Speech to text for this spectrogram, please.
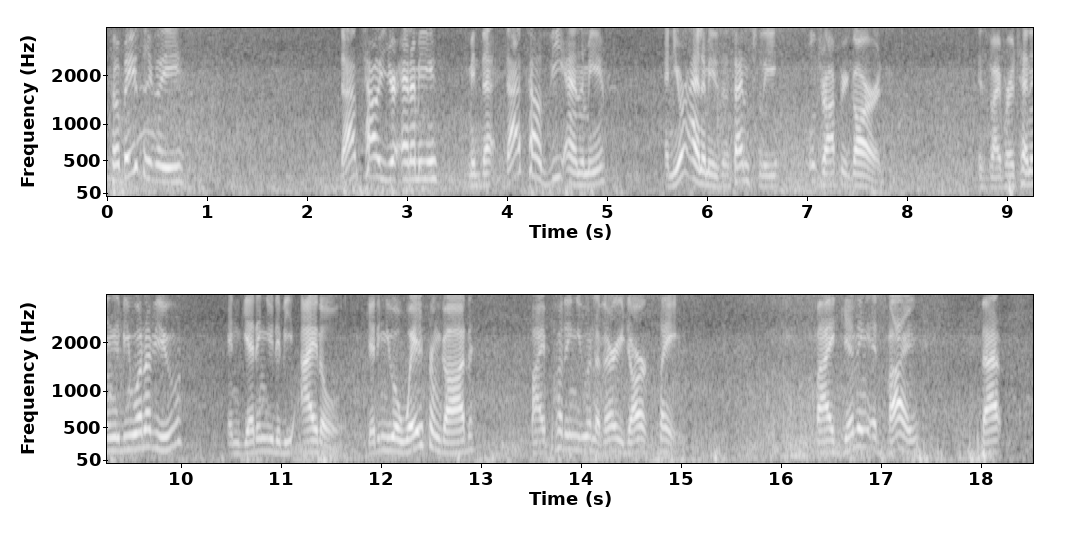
so basically, that's how your enemy, I mean, that, that's how the enemy and your enemies essentially will drop your guard. Is by pretending to be one of you and getting you to be idle, getting you away from God by putting you in a very dark place. By giving advice that's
